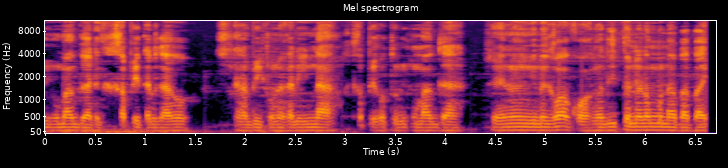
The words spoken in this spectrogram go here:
Tuwing umaga, nagkakape talaga ako. Sinabi ko na kanina, kape ko tuwing umaga. So yan ang ginagawa ko. Hanggang dito na lang muna. Bye-bye.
